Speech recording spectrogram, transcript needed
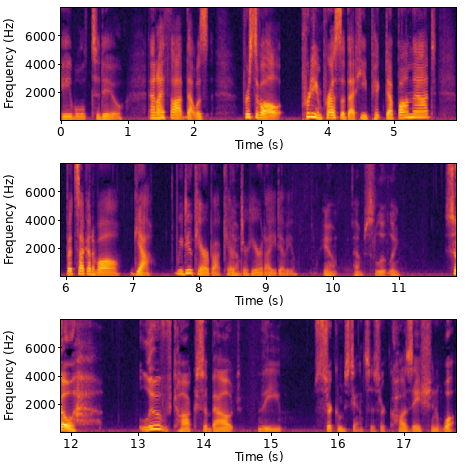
able to do. And I thought that was, first of all, pretty impressive that he picked up on that. But second of all, yeah, we do care about character here at IEW. Yeah, absolutely. So, Louv talks about the circumstances or causation. Well,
